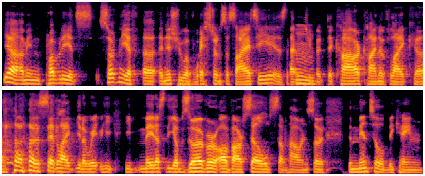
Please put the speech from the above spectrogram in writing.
Yeah, I mean, probably it's certainly a, uh, an issue of Western society. Is that mm. you know Descartes kind of like uh, said, like you know, he he made us the observer of ourselves somehow, and so the mental became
